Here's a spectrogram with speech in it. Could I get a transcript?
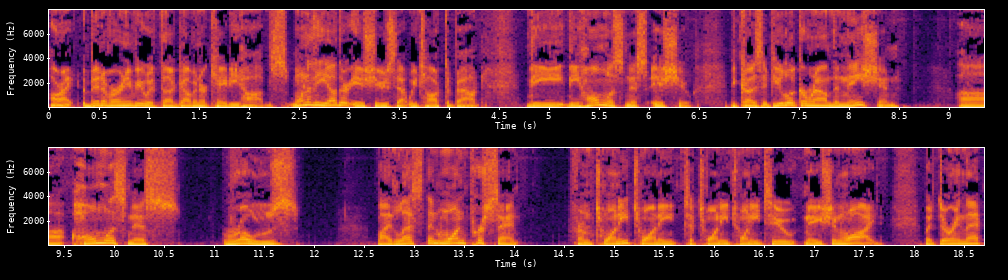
All right, a bit of our interview with uh, Governor Katie Hobbs. One of the other issues that we talked about, the the homelessness issue, because if you look around the nation, uh, homelessness rose by less than one percent from 2020 to 2022 nationwide, but during that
